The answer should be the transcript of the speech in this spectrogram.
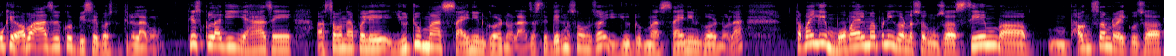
ओके अब आजको विषयवस्तुतिर लागौँ। त्यसको लागि यहाँ चाहिँ सबभन्दा पहिले युट्युबमा साइन इन गर्नुहोला। जस्तै देख्न सक्नुहुन्छ युट्युबमा साइन इन गर्नुहोला। तपाईँले मोबाइलमा पनि गर्न सक्नुहुन्छ। सेम फङ्सन रहेको छ।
